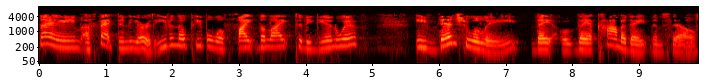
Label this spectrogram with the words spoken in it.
same effect in the earth. Even though people will fight the light to begin with, eventually they they accommodate themselves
